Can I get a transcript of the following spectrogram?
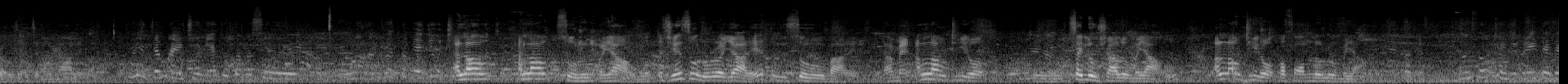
တော့ဘူးဆိုတော့ကျွန်တော်နားလေပါ သူရဲ့ကျမရဲ့ချင်းနဲ့သူကမဆိုးသူတကယ်ကြည့် အလောက်အလောက်ဆိုလို့မရဘူးပေါ့တချင်းဆိုလို့တော့ရတယ်သူဆိုပါတယ်ဒါပေမဲ့အလောက်ထိတော့သူစိတ်လှုပ်ရှားလို့မရဘူး အလောက်ထိတော့ perform လုပ်လို့မရဘူးနောက်ဆုံးချိန်ကြီးပြိတ္တ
